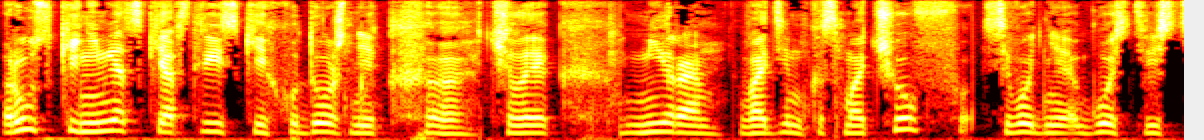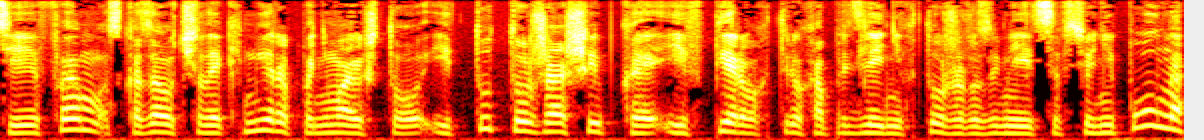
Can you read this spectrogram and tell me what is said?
Русский, немецкий, австрийский художник, э, человек мира Вадим Космачев. Сегодня гость Вести ФМ. Сказал человек мира. Понимаю, что и тут тоже ошибка, и в первых трех определениях тоже, разумеется, все неполно.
